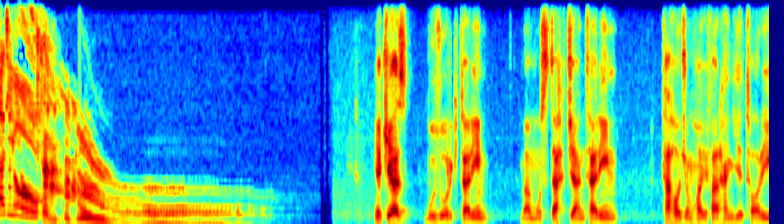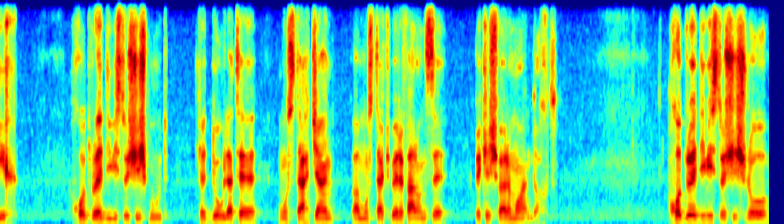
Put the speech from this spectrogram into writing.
رادیو یکی از بزرگترین و مستهجنترین تهاجم های فرهنگی تاریخ خودرو 206 بود که دولت مستهجن و مستکبر فرانسه به کشور ما انداخت. خودرو 206 رو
